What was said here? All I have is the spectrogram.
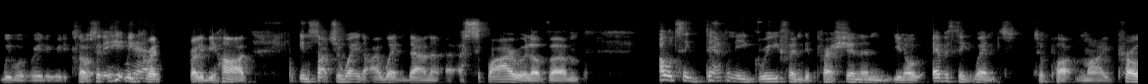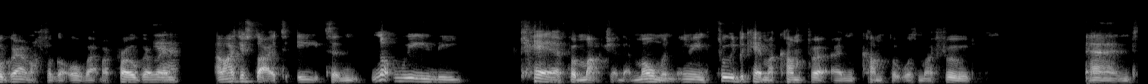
we were really, really close, and it hit me yeah. incredibly hard in such a way that I went down a, a spiral of, um, I would say, definitely grief and depression, and you know, everything went to part. My program, I forgot all about my program, yeah. and, and I just started to eat and not really care for much at that moment. I mean, food became my comfort, and comfort was my food, and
